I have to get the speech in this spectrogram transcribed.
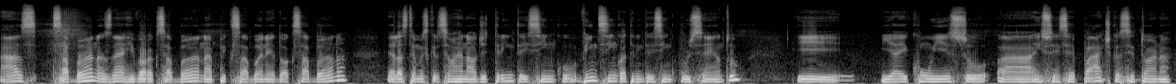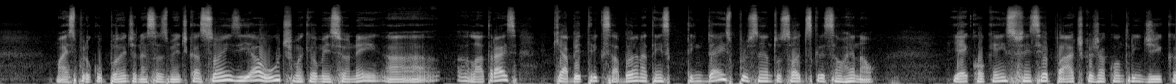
As sabanas, né, rivaroxabana, pixabana e edoxabana, elas têm uma excreção renal de 35, 25 a 35%, e, e aí com isso a insuficiência hepática se torna mais preocupante nessas medicações. E a última que eu mencionei a, a, lá atrás, que é a betrixabana, tem, tem 10% só de excreção renal. E aí qualquer insuficiência hepática já contraindica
